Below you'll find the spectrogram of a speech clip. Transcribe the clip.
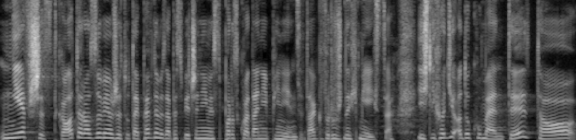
nie wszystko, to rozumiem, że tutaj pewnym zabezpieczeniem jest porozkładanie pieniędzy, tak, w różnych miejscach. Jeśli chodzi o dokumenty, to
